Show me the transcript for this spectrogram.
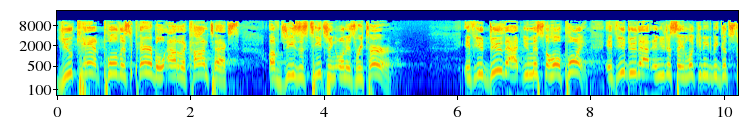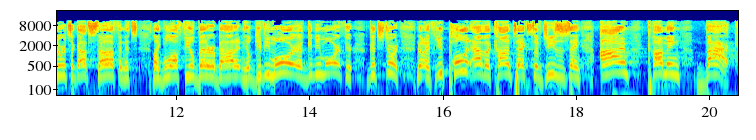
You can't pull this parable out of the context of Jesus teaching on his return. If you do that, you miss the whole point. If you do that and you just say, look, you need to be good stewards of God's stuff and it's like we'll all feel better about it and he'll give you more, he'll give you more if you're a good steward. No, if you pull it out of the context of Jesus saying, I'm coming back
